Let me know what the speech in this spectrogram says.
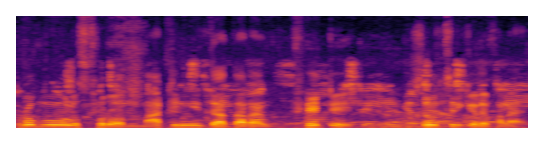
প্রবল স্রোত মাটির নিচে তারা ফেটে চৌচির করে ফেলায়।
